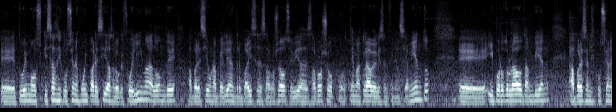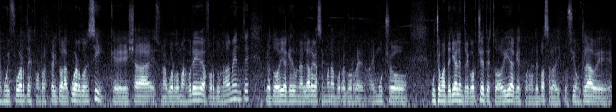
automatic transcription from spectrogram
eh, tuvimos quizás discusiones muy parecidas a lo que fue Lima, donde aparecía una pelea entre países desarrollados y vías de desarrollo por tema clave que es el financiamiento. Eh, y por otro lado también aparecen discusiones muy fuertes con respecto al acuerdo en sí, que ya es un acuerdo más breve afortunadamente, pero todavía queda una larga semana por recorrer. Hay mucho mucho material entre corchetes todavía, que es por donde pasa la discusión clave,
